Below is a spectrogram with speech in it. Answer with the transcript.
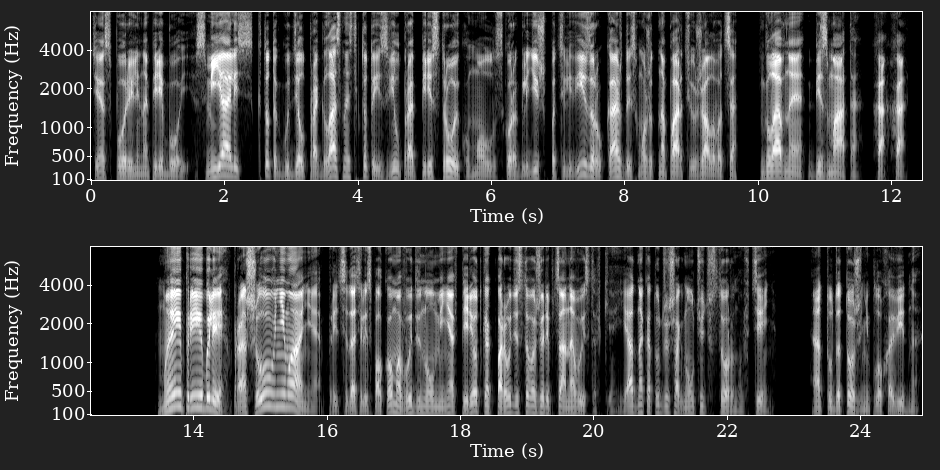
Те спорили на перебой, смеялись, кто-то гудел про гласность, кто-то извил про перестройку, мол, скоро глядишь по телевизору, каждый сможет на партию жаловаться. Главное, без мата. Ха-ха. «Мы прибыли! Прошу внимания!» Председатель исполкома выдвинул меня вперед, как породистого жеребца на выставке. Я, однако, тут же шагнул чуть в сторону, в тень. Оттуда тоже неплохо видно.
